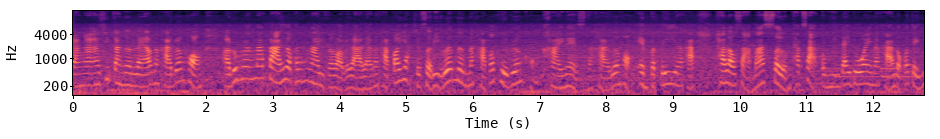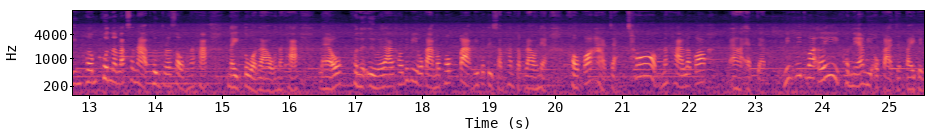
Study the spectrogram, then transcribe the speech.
การงานอาชีพการเงินแล้วนะคะ เรื่องของอรูปร่างหน้าตาที่เราพัฒนาอยู่ตลอดเวลาแล้วนะคะ ก็อยากจะเสริมอีกเรื่องหนึ่งนะคะ ก็คือเรื่องของ kindness นะคะ เรื่องของ empathy นะคะ ถ้าเราสามารถเสริมทักษะตรงนี้ได้ด้วยนะคะ เราก็จะยิ่งเพิ่มคุณลักษณะพึงประสงค์นะคะ ในตัวเรานะคะ แล้วคนอื่นๆเวลาเขาได้มีโอกาสมาพบปะมีปฏิสัมพันธ์กับเราเนี่ยเขาก็อาจจะชอบนะคะ แล้วก็ อ่าแอบนิด ๆ ว่าเอ้ย คนนี้มีโอกาสจะไปเป็น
